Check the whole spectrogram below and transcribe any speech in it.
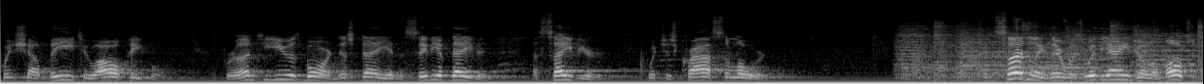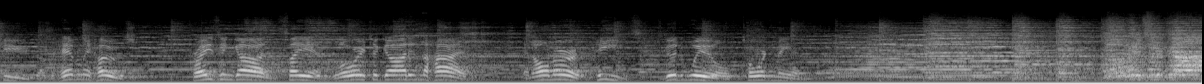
which shall be to all people. For unto you is born this day in the city of David a Savior, which is Christ the Lord. And suddenly there was with the angel a multitude of the heavenly host, praising God and saying, Glory to God in the highest, and on earth peace, goodwill toward men. Glory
